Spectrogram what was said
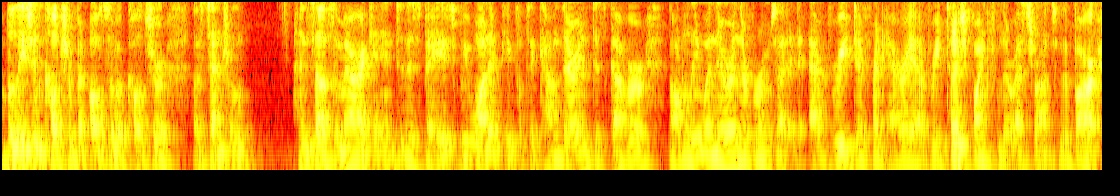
belizean culture but also a culture of central and South America into the space. We wanted people to come there and discover not only when they were in the rooms, but at every different area, every touch mm. point from the restaurant to the bar,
